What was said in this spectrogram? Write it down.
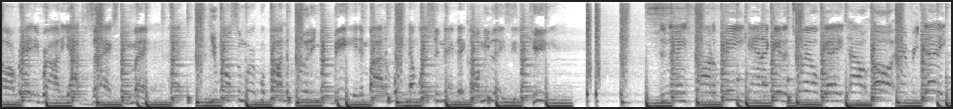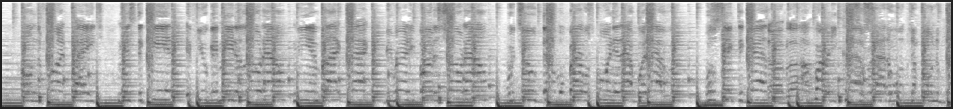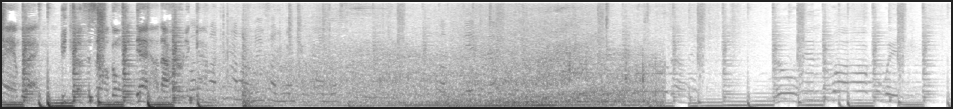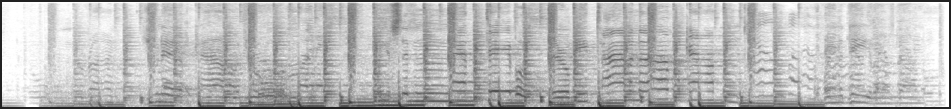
already rowdy, I just asked the man. You want some work? Well, partner, put in your bid. And by the way, now what's your name? They call me Lazy the Kid. The name's Powder B. Can I get a 12 gauge? Outlaw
